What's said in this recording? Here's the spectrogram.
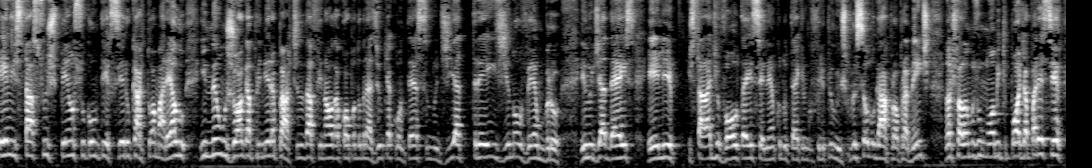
ele está suspenso com o terceiro cartão amarelo e não joga a primeira partida da final da Copa do Brasil, que acontece no dia 3 de novembro. E no dia 10, ele estará de volta a esse elenco do técnico Felipe Luiz. Para o seu lugar, propriamente, nós falamos um nome que pode aparecer,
